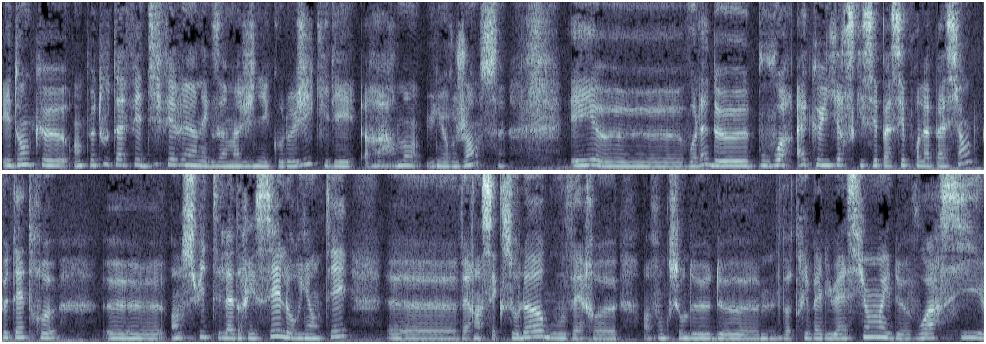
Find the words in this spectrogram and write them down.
Et donc, euh, on peut tout à fait différer un examen gynécologique, il est rarement une urgence. Et euh, voilà, de pouvoir accueillir ce qui s'est passé pour la patiente, peut-être euh, ensuite l'adresser, l'orienter vers un sexologue ou vers, en fonction de, de, votre évaluation et de voir si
